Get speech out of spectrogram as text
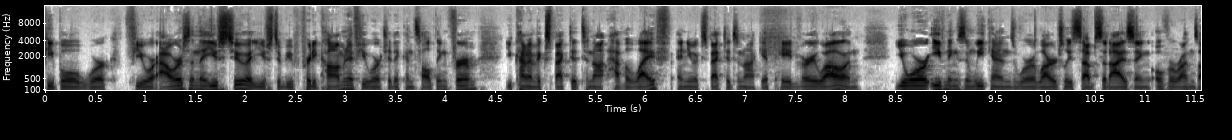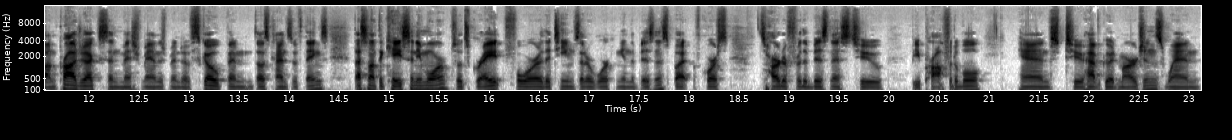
People work fewer hours than they used to. It used to be pretty common if you worked at a consulting firm, you kind of expected to not have a life and you expected to not get paid very well. And your evenings and weekends were largely subsidizing overruns on projects and mismanagement of scope and those kinds of things. That's not the case anymore. So it's great for the teams that are working in the business. But of course, it's harder for the business to be profitable and to have good margins when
